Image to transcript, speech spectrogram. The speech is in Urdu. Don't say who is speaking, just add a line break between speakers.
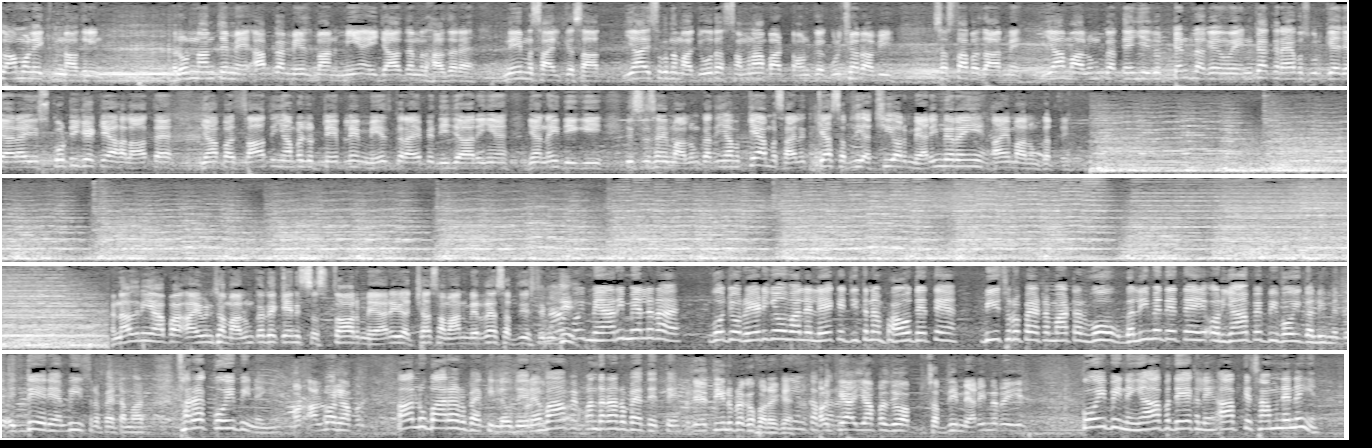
السلام علیکم ناظرین۔ رون نامچے میں آپ کا میزبان میاں اجاز احمد حاضر ہے۔ نئے مسائل کے ساتھ یہاں اس وقت موجود ہے سمنا آباد ٹاؤن کے گلشن راوی سستا بازار میں۔ یہاں معلوم کرتے ہیں یہ جو ٹینٹ لگے ہوئے ہیں، ان کا کرایہ وصول کیا جا رہا ہے۔ اسکوٹی کے کیا حالات ہے یہاں پر ساتھ یہاں پر جو ٹیبلیں میز کرائے پہ دی جا رہی ہیں یا نہیں دی گئی اس سے معلوم کرتے ہیں۔ یہاں پر کیا مسائل ہیں؟ کیا سبزی اچھی اور معیاری مل رہی ہیں؟ آئیں معلوم کرتے ہیں۔ ناظرین آپ آئے ان سے معلوم کرتے کہ سستا اور میاری اچھا سامان مل رہا ہے سبزی اسٹیشن جی
کوئی معیاری مل رہا ہے وہ جو ریڑیوں والے لے کے جتنا بھاؤ دیتے ہیں بیس روپے ٹماٹر وہ گلی میں دیتے ہیں اور یہاں پہ بھی وہی گلی میں دے رہے ہیں بیس روپے ٹماٹر فرق کوئی بھی نہیں ہے۔
اور آلو یہاں پر؟
آلو بارہ روپے کلو دے رہے ہیں وہاں پہ پندرہ روپے دیتے ہیں۔
اچھا، تین روپے کا فرق ہے۔ اور کیا یہاں پر جو سبزی معیاری مل رہی ہے؟
کوئی بھی نہیں ہے آپ دیکھ لیں آپ کے سامنے نہیں ہے۔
